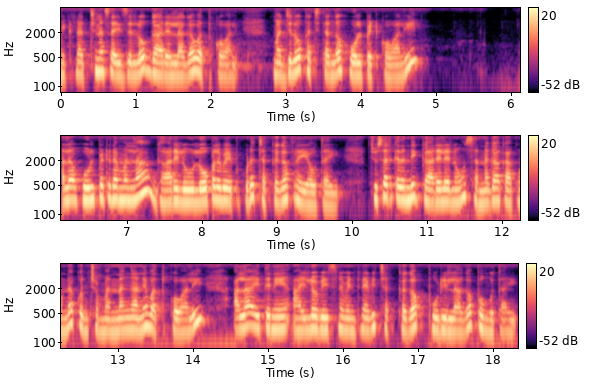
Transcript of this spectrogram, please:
మీకు నచ్చిన సైజుల్లో గారెల్లాగా వత్తుకోవాలి. మధ్యలో ఖచ్చితంగా హోల్ పెట్టుకోవాలి. అలా హోల్ పెట్టడం వల్ల గారెలు లోపల వైపు కూడా చక్కగా ఫ్రై అవుతాయి. చూసారు కదండి గారెలను సన్నగా కాకుండా కొంచెం మందంగానే వత్తుకోవాలి. అలా అయితేనే ఆయిల్లో వేసిన వెంటనే అవి చక్కగా పూరిలాగా పొంగుతాయి.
